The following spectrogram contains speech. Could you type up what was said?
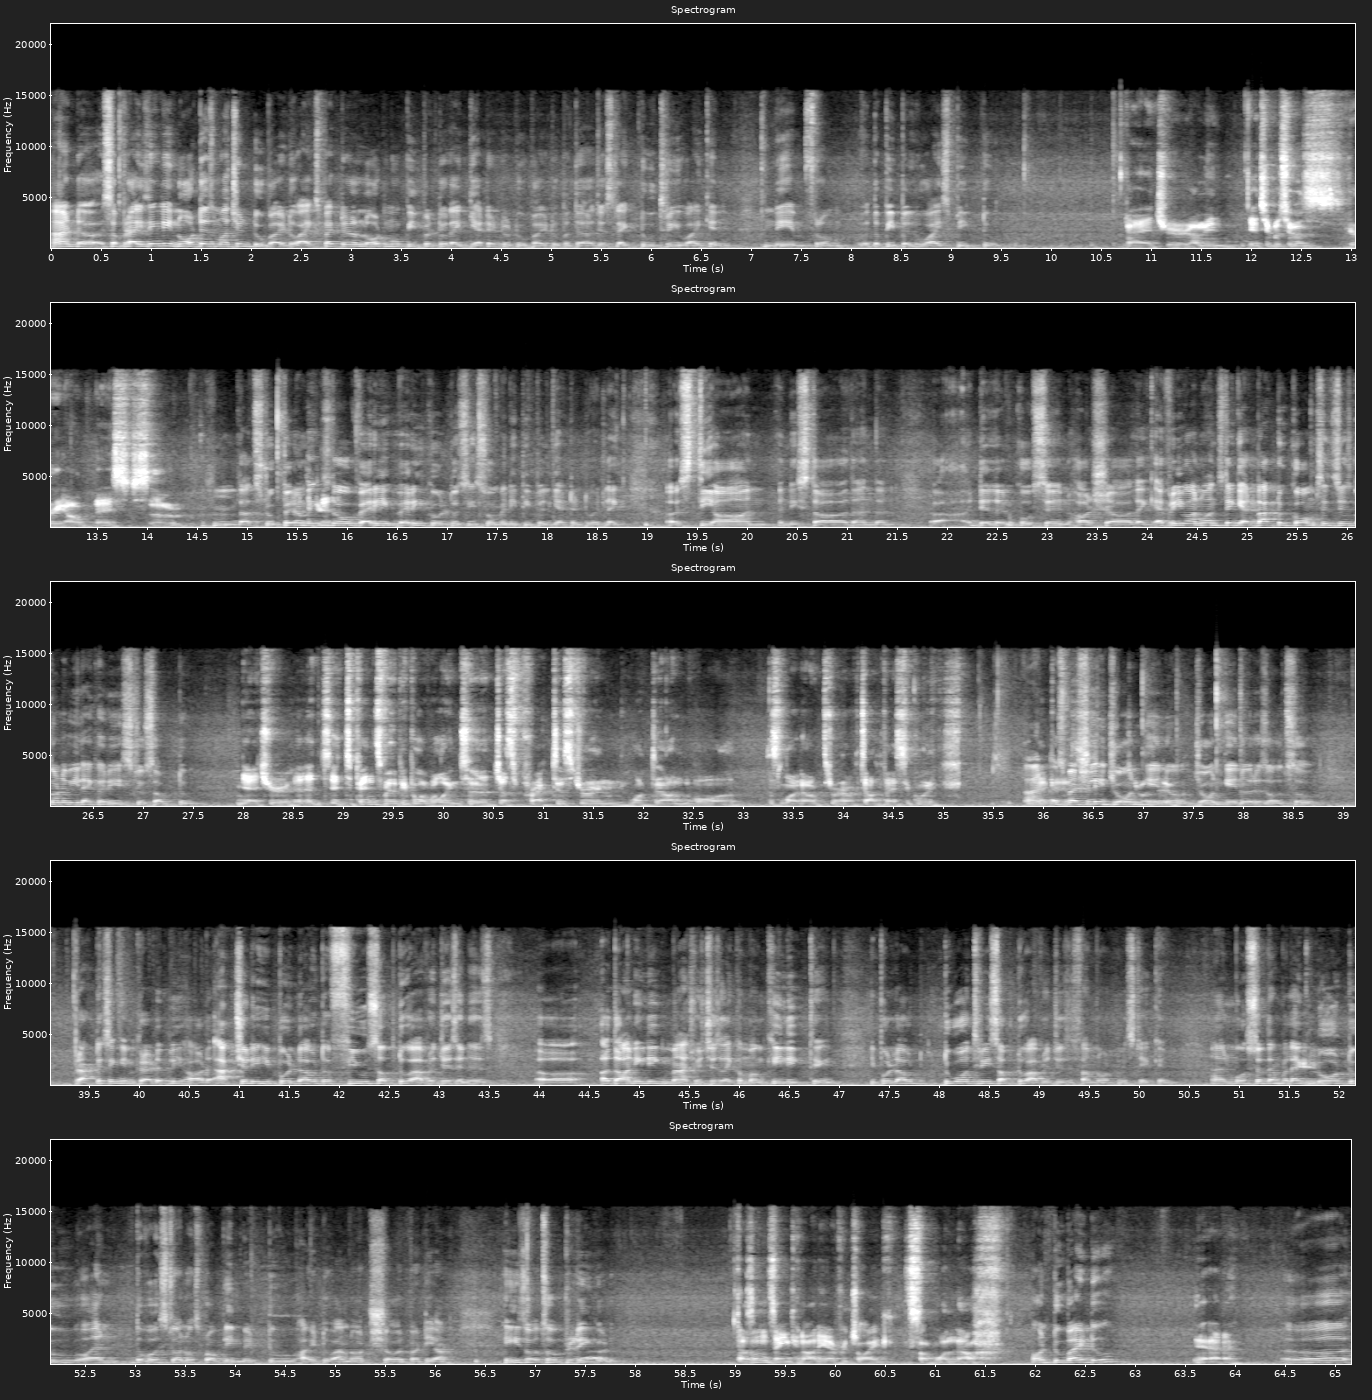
And uh, surprisingly, not as much in 2x2. I expected a lot more people to like get into 2x2, but there are just like two, three who I can name from the people who I speak to. Uh, true. I mean, yeah, Two is very alg based, so Hmm, that's true. Pyraminx, Okay. though, very very cool to see so many people get into it. Like uh, Stian, Nistad, and then uh, Dylan, Kosin, Harsha. Like everyone, once they get back to comps, it's just gonna be like a race to sub two. Yeah, true. It, it, depends whether people are willing to just practice during lockdown or just load out during lockdown, basically. And especially John Gaynor. John Gaynor is also practicing incredibly hard. Actually, he pulled out a few sub two averages in his uh, Adani League match, which is like a monkey league thing. He pulled out two or three sub two averages, if I'm not mistaken, and most of them were like low two, and the worst one was probably mid two, high two. I'm not sure, but yeah, he's also pretty good. Doesn't Zayn Khanani average like sub one now? On two by two, yeah. Uh,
